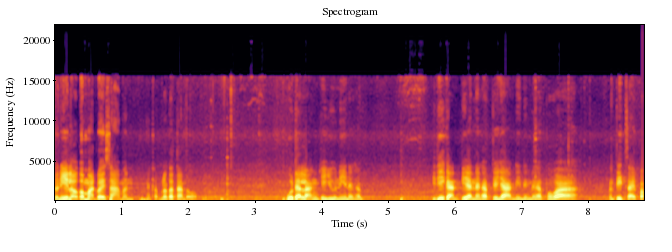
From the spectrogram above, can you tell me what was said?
ตัวนี้เราก็มัดไว้สามมันนะครับ แล้วก็ตัดออก บูธด้านหลังจะอยู่นี้นะครับ วิธีการเปลี่ยนนะครับจะยากนิดนึงนะครับ เพราะว่ามันติดสายไฟ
